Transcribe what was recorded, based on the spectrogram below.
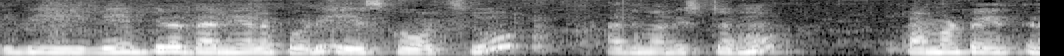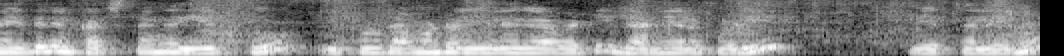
ఇది వేంపిన ధనియాల పొడి వేసుకోవచ్చు. అది మన ఇష్టము. టమాటో ఎత్తనైతే నేను ఖచ్చితంగా వేస్తూ ఇప్పుడు టమాటో వేయలేదు కాబట్టి ధనియాల పొడి వేస్తలేను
